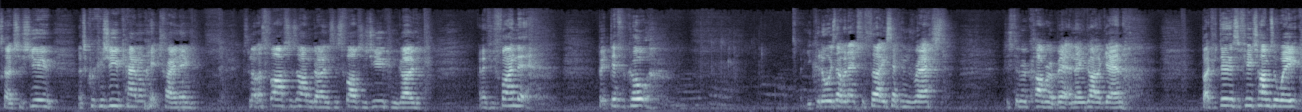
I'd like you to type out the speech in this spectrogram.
So it's just you as quick as you can on HIIT training. It's not as fast as I'm going, it's as fast as you can go. And if you find it a bit difficult, you could always have an extra 30 seconds rest just to recover a bit and then go again. But if you do this a few times a week,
